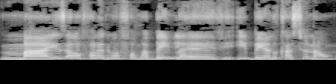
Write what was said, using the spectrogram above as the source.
mas ela fala de uma forma bem leve e bem educacional.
